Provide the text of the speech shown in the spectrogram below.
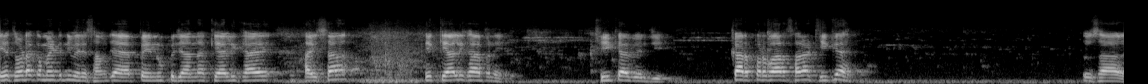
ਇਹ ਥੋੜਾ ਕਮੈਂਟ ਨਹੀਂ ਮੇਰੇ ਸਮਝ ਆਇਆ। ਪੈਨੂ ਪਜਾਨਾ ਕੀ ਲਿਖਿਆ ਹੈ? ਐਸਾ ਇਹ ਕੀ ਲਿਖਿਆ ਆਪਣੇ ਠੀਕ ਹੈ ਵੀਰ ਜੀ। ਘਰ ਪਰਿਵਾਰ ਸਾਰਾ ਠੀਕ ਹੈ? ਤੋ ਸਰ,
